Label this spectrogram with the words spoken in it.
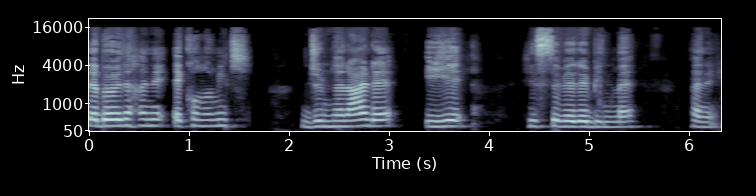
Ve böyle hani ekonomik cümlelerle iyi hissi verebilme hani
